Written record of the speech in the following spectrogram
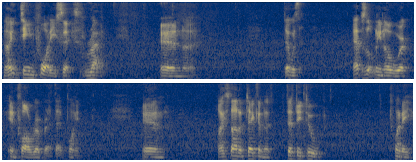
1946. Right. And uh, there was absolutely no work in Fall River at that point. And I started taking the 5220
